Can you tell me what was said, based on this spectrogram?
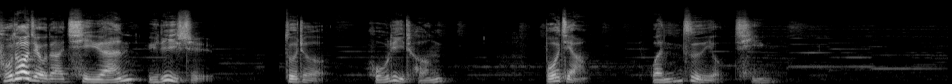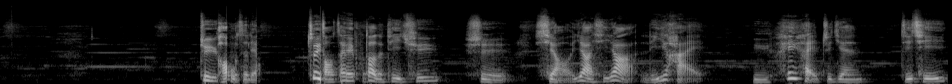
葡萄酒的起源与历史，作者胡立成，播讲文字有情。据考古资料，最早栽培葡萄的地区是小亚细亚里海与黑海之间及其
